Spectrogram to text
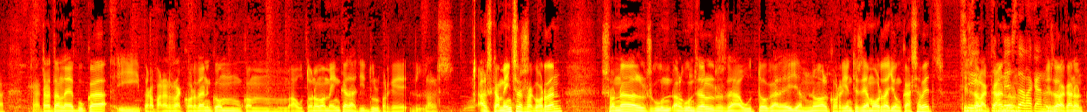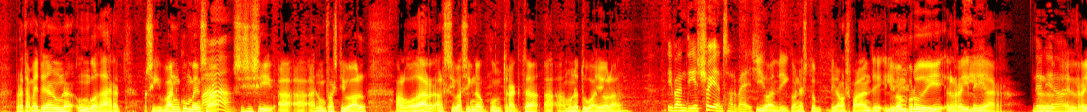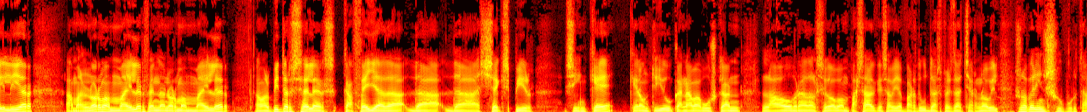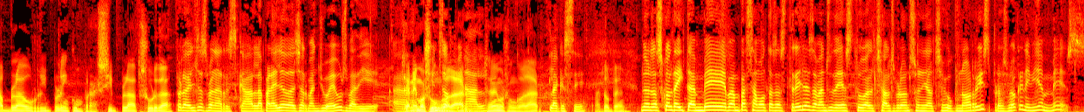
retraten l'època i però a part es recorden com, com autònomament cada títol, perquè els, els que menys es recorden són els, gun- alguns dels d'autor que dèiem, no? El Corrientes de Amor de John Cassavetes, que Sí, és de la Canon. és de la Canon. És de la Canon. Però també tenen una, un Godard. O sigui, van convèncer... Ah. Sí, sí, sí. A, a, en un festival, el Godard els hi va signar un contracte a, amb una tovallola I van dir, això ja ens serveix. i van dir, con esto tiramos para adelante. I li van produir el rei Sí. Lear. El, el rei Lear amb el Norman Mailer, fent de Norman Mailer, amb el Peter Sellers, que feia de, de, de Shakespeare cinquè, que era un tio que anava buscant l'obra del seu avantpassat que s'havia perdut després de Txernòbil. És una pel·li insuportable, horrible, incomprensible, absurda. Però ells es van arriscar. La parella de germans jueus va dir... Eh, tenemos un Godard, tenemos un Godard. Clar que sí. A tope. Doncs escolta, i també van passar moltes estrelles, abans ho deies tu, el Charles Bronson i el Chuck Norris, però es veu que n'hi havia més.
